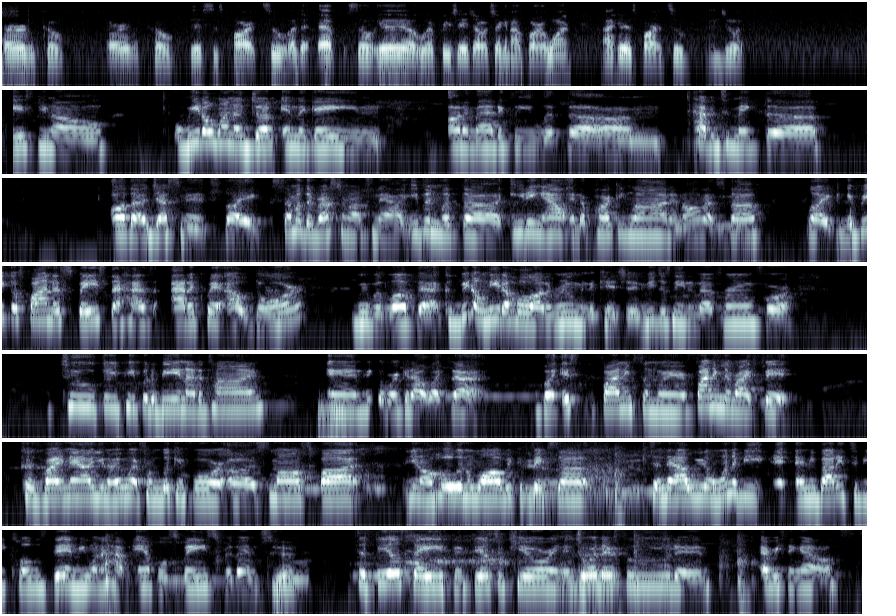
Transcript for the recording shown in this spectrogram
Urban Co. Urban Co. This is part two of the episode. Yeah, yeah, we appreciate y'all checking out part one. Now here's part two. Enjoy. If you know, we don't want to jump in the game automatically with the um having to make the all the adjustments. Like some of the restaurants now, even with the eating out in the parking lot and all that Yeah. stuff, like Yeah. if we could find a space that has adequate outdoor, we would love that because we don't need a whole lot of room in the kitchen. We just need enough room for two, three people to be in at a time, Mhm. and we could work it out like that. But it's finding somewhere, finding the right fit. Because right now, you know, it went from looking for a small spot, you know, a hole in the wall we could fix up, to now we don't want to be anybody to be closed in. We want to have ample space for them to Yeah. To feel safe and feel secure and enjoy their food and everything else.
